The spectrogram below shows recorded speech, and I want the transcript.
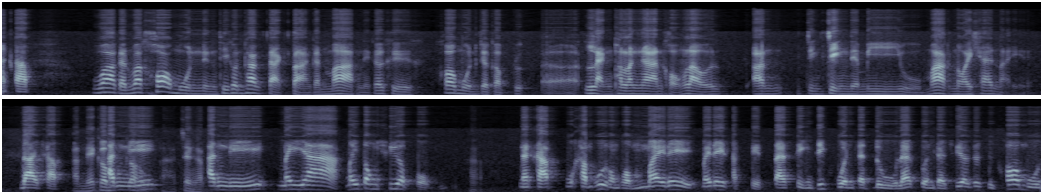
นะครับ ว่ากันว่าข้อมูลหนึ่งที่ค่อนข้างแตกต่างกันมากเนี่ยก็คือ ข้อมูลเกี่ยวกับเอ่อแหล่งพลังงานของเราอันจริงๆเนี่ยมีอยู่มากน้อยแค่ไหน ได้ครับ อันนี้ก็อันนี้ก็อ่าเชิญครับอันนี้ไม่ยากไม่ต้องเชื่อผมครับนะครับคำพูดของผมไม่ได้ไม่ได้ศักดิ์สิทธิ์แต่สิ่งที่ควรจะดูและควรจะเชื่อก็คือข้อมูล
